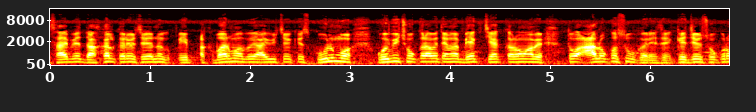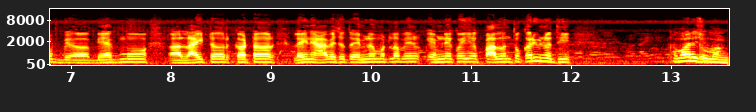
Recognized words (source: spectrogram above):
સાહેબે દાખલ કર્યો છે અને એ અખબારમાં બી આવ્યું છે કે સ્કૂલમાં કોઈ બી છોકરા આવે તેમના બેગ ચેક કરવામાં આવે તો આ લોકો શું કરે છે? કે જે છોકરો બેગમાં લાઇટર, કટર લઈને આવે છે તો એમને મતલબ એમને કોઈ પાલન તો કર્યું નથી. તમારી શું માંગ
